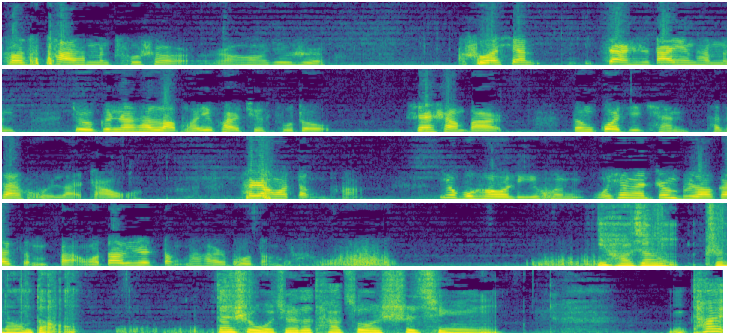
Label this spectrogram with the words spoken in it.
他说他怕他们出事儿，然后就是说先。暂时答应他们，就是跟着他老婆一块儿去苏州，先上班，等过几天他再回来找我。他让我等他，又不和我离婚。我现在真不知道该怎么办，我到底是等他还是不等他？你好像只能等，但是我觉得他做事情，他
